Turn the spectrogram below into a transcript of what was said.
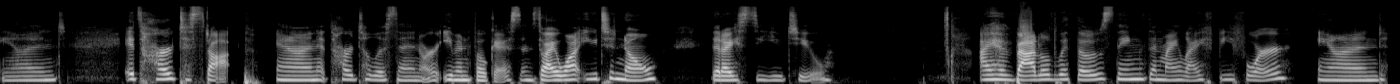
And it's hard to stop and it's hard to listen or even focus. And so I want you to know that I see you too. I have battled with those things in my life before, and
